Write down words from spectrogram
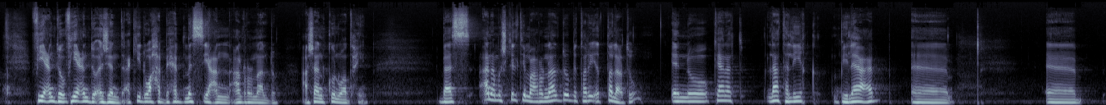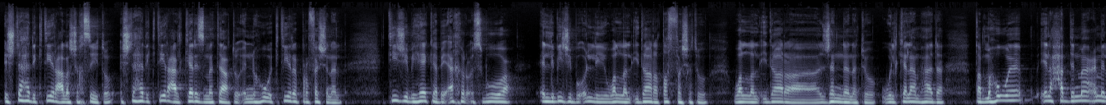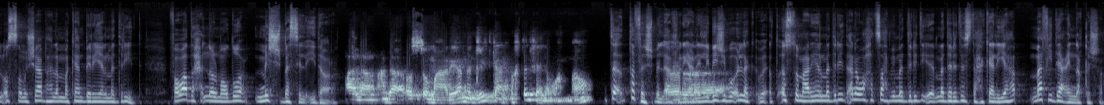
في عنده في عنده أجندة. أكيد واحد بحب ميسي عن عن رونالدو عشان نكون واضحين. بس أنا مشكلتي مع رونالدو بطريقة طلعته إنه كانت لا تليق بلاعب آه آه اجتهد كتير على شخصيته اجتهد كتير على الكاريزما تاعته إنه هو كتير professional تيجي بهيك بآخر أسبوع اللي بيجي بيقول لي والله الإدارة طفشته والله الإدارة جننته والكلام هذا. طب ما هو إلى حد ما عمل قصة مشابهة لما كان بريال مدريد. فواضح إنه الموضوع مش بس الإدارة. على على قصته مع ريال مدريد كانت مختلفة نوعا ما. طفش بالآخر. يعني اللي بيجي بقول لك قصته مع ريال مدريد أنا واحد صاحبي مدريدي مدريديستا حكى لي إياها ما في داعي نناقشها.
